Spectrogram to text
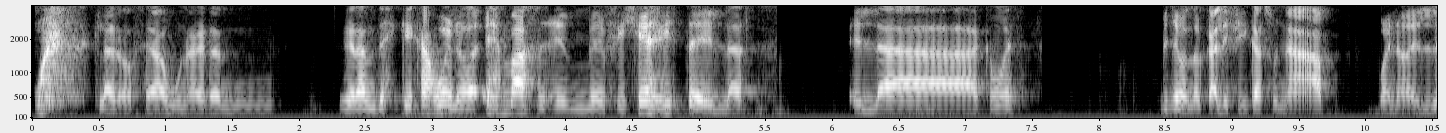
claro, o sea, una gran grandes quejas. Bueno, es más, eh, me fijé, viste, en las. En la. ¿Cómo es? ¿Viste cuando calificas una app? Bueno, el,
